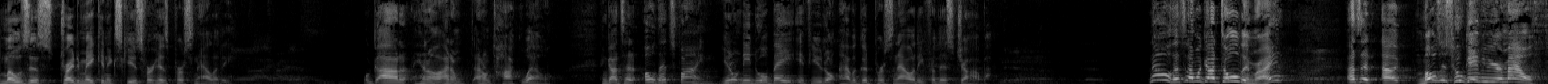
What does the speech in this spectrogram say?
Moses tried to make an excuse for his personality. Well, God, you know, I don't, I don't talk well. And God said, Oh, that's fine. You don't need to obey if you don't have a good personality for this job. No, that's not what God told him, right? I said, uh, Moses, who gave you your mouth?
